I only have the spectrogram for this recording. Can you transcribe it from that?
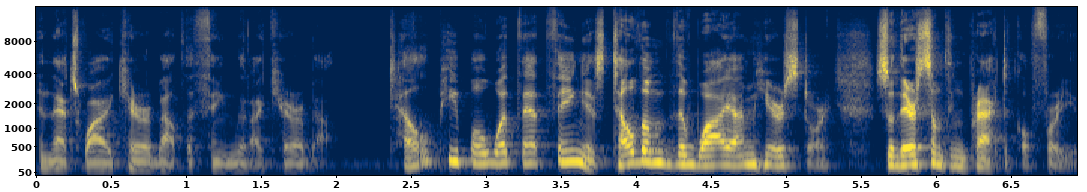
and that's why I care about the thing that I care about. Tell people what that thing is. Tell them the why I'm here story. So there's something practical for you.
